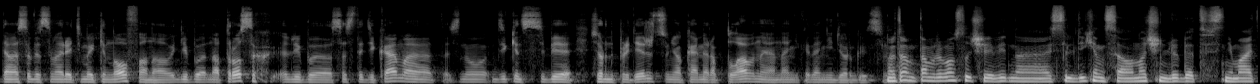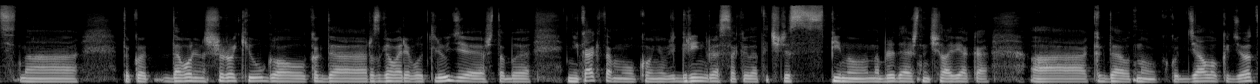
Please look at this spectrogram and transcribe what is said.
Там особенно смотреть making она либо на тросах, либо со стадикама, то есть, ну, Диккенс себе все равно придерживается, у него камера плавная, она никогда не дергается. Ну, там, там в любом случае видно стиль Диккенса, он очень любит снимать на такой довольно широкий угол, когда разговаривают люди, чтобы не как там у какого-нибудь Грингресса, когда ты через спину наблюдаешь на человека, а когда вот, ну, какой-то диалог идет,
